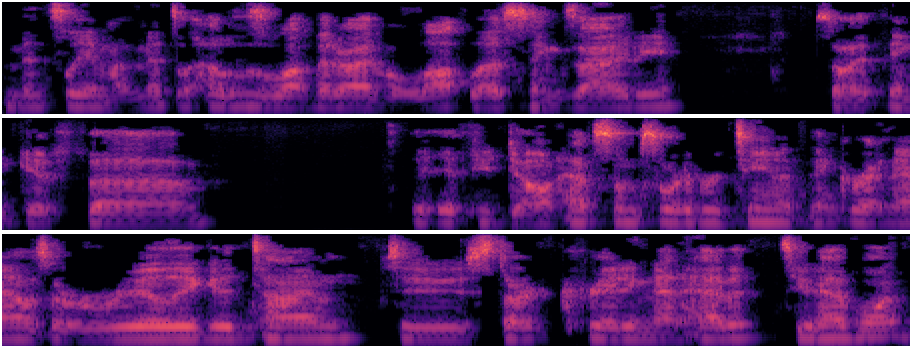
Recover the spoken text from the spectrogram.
mentally, and my mental health is a lot better. I have a lot less anxiety. So I think if uh, if you don't have some sort of routine, I think right now is a really good time to start creating that habit to have one.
